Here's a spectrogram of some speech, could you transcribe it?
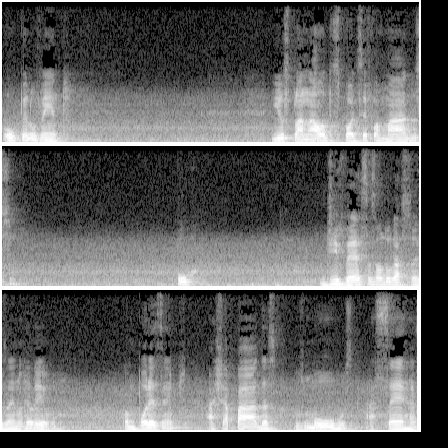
ou pelo vento. E os planaltos podem ser formados por diversas ondulações aí no relevo, como por exemplo as chapadas, os morros, as serras,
